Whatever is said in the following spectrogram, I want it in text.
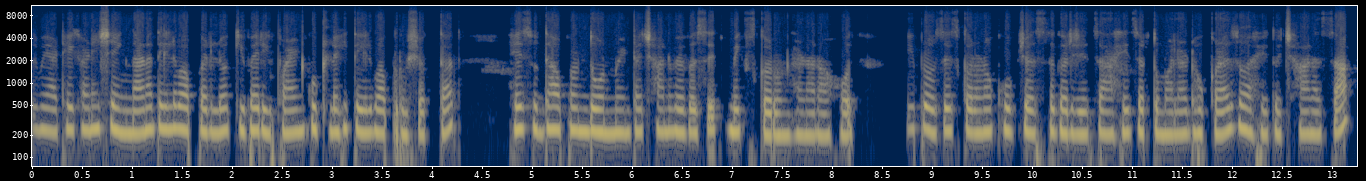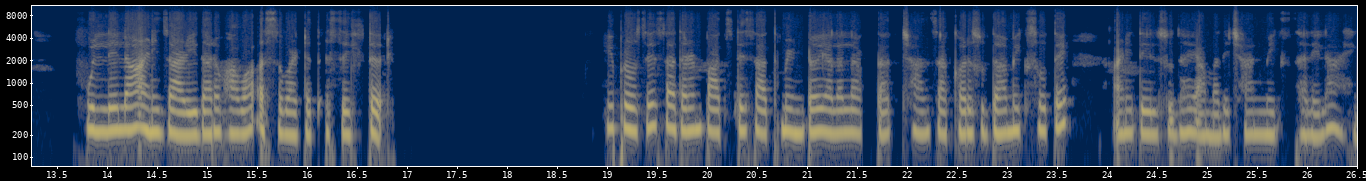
तुम्ही या ठिकाणी शेंगदाणा तेल वापरलं किंवा रिफाईंड कुठलंही तेल वापरू शकतात. हे सुद्धा आपण दोन मिनटं छान व्यवस्थित मिक्स करून घेणार आहोत. ही प्रोसेस करणं खूप जास्त गरजेचं आहे जर तुम्हाला ढोकळा जो आहे तो छान असा फुललेला आणि जाळीदार व्हावा असं वाटत असेल तर. ही प्रोसेस साधारण पाच ते सात मिनटं याला लागतात. छान साखरसुद्धा मिक्स होते आणि तेलसुद्धा यामध्ये छान मिक्स झालेलं आहे.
